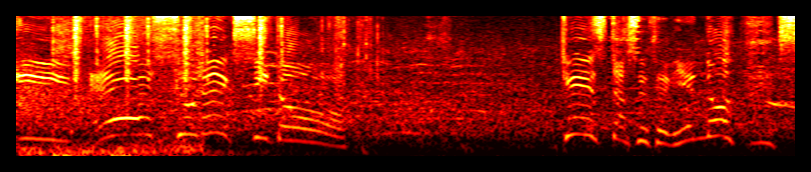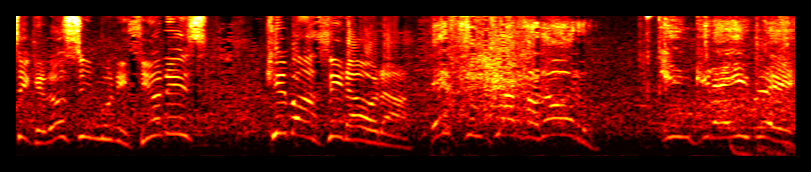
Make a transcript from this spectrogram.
y es un éxito. ¿Qué está sucediendo? ¿Se quedó sin municiones? ¿Qué va a hacer ahora? ¡Es un cargador! ¡Increíble!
